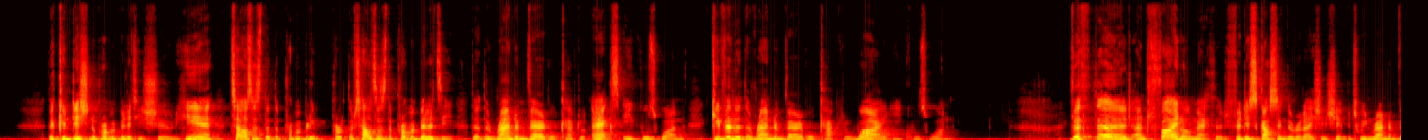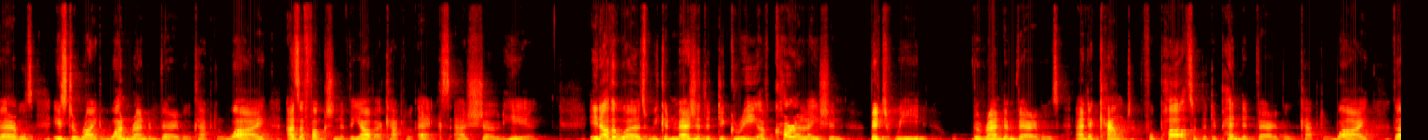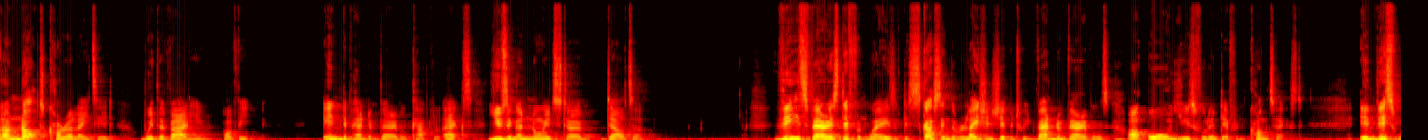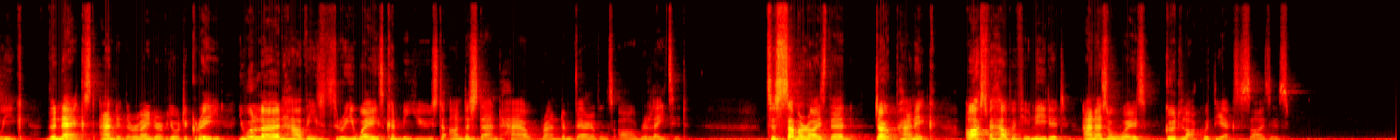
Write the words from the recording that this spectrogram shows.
The conditional probability shown here tells us that the probably tells us the probability that the random variable capital X equals 1 given that the random variable capital Y equals 1. The third and final method for discussing the relationship between random variables is to write one random variable capital Y as a function of the other capital X as shown here. In other words, we can measure the degree of correlation between the random variables and account for parts of the dependent variable capital Y that are not correlated with the value of the independent variable capital X using a noise term delta. These various different ways of discussing the relationship between random variables are all useful in different contexts. In this week, the next, and in the remainder of your degree, you will learn how these three ways can be used to understand how random variables are related. To summarise then, don't panic, ask for help if you need it, and as always, good luck with the exercises.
